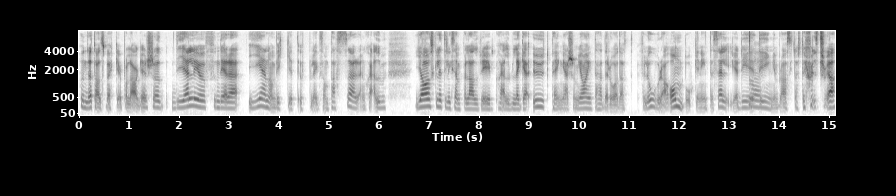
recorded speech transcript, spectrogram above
hundratals böcker på lager, så det gäller ju att fundera igenom vilket upplägg som passar en själv. Jag skulle till exempel aldrig själv lägga ut pengar som jag inte hade råd att förlora om boken inte säljer. Det, det, är ingen bra strategi tror jag.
